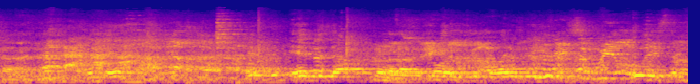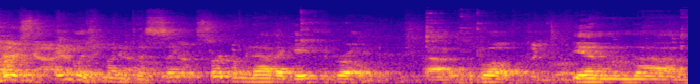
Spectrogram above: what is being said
Uh, ended up uh, going to Malaysia. He was the first Englishman to circumnavigate the globe. Uh, the globe. In uh,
